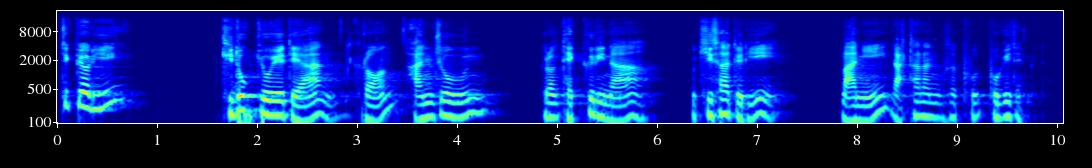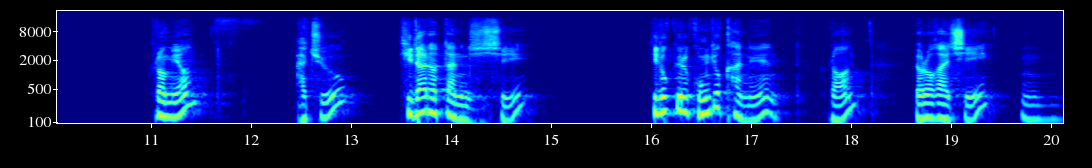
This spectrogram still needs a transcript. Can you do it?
특별히 기독교에 대한 그런 안 좋은 그런 댓글이나 기사들이 많이 나타나는 것을 보, 게 됩니다. 그러면 아주 기다렸다는 짓이 기독교를 공격하는 그런 여러 가지 음,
